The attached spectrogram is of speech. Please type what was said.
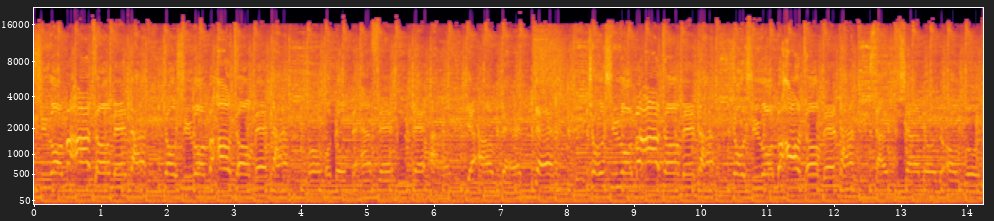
師を求めた教師を求めた。もう求めせんであやめて。教師を求めた。教師を求めた作者の脳内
